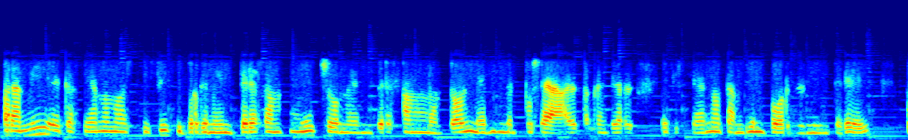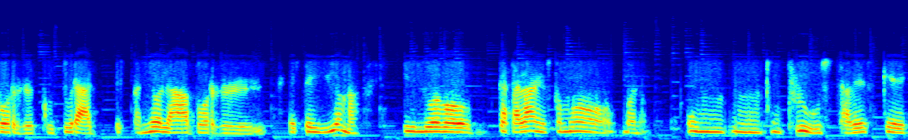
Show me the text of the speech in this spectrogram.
Para mí el castellano no es difícil porque me interesa mucho, me interesa un montón, me, me puse a aprender el castellano también por mi interés por cultura española, por este idioma. Y luego catalán es como, bueno, un, plus, ¿sabes? Que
